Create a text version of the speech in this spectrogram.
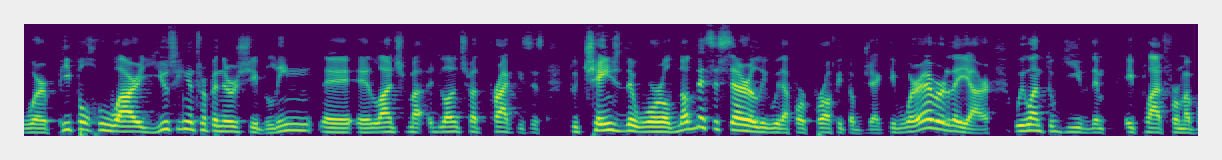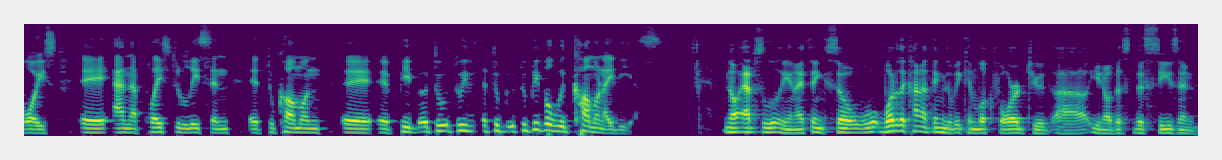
where people who are using entrepreneurship, lean uh, uh launch launchpad practices to change the world, not necessarily with a for-profit objective, wherever they are, we want to give them a platform, a voice, uh, and a place to listen uh, to common people to, to, to to people with common ideas. No, absolutely, and I think so. What are the kind of things that we can look forward to? Uh, you know, this this season.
